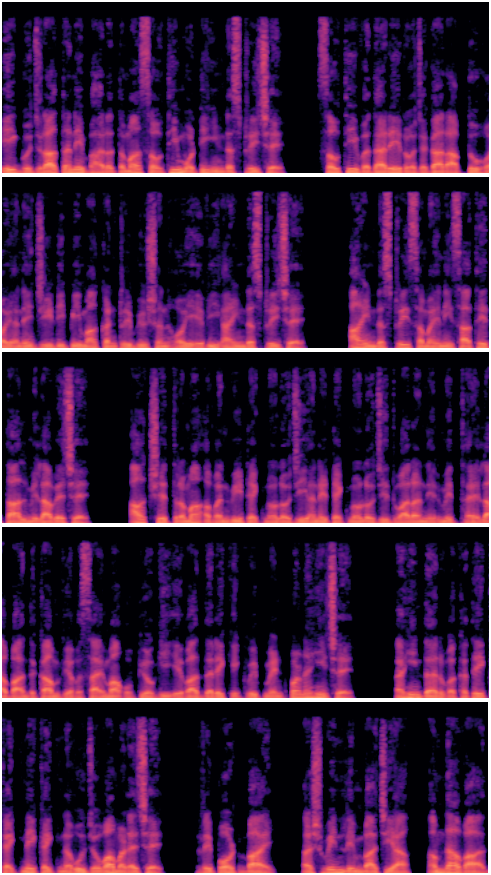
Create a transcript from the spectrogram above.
એ ગુજરાત અને ભારતમાં સૌથી મોટી ઇન્ડસ્ટ્રી છે. સૌથી વધારે રોજગાર આપતું હોય અને જીડીપીમાં કન્ટ્રીબ્યુશન હોય એવી આ ઇન્ડસ્ટ્રી છે. આ ઇન્ડસ્ટ્રી સમયની સાથે તાલ મિલાવે છે. આ ક્ષેત્રમાં અવનવી ટેકનોલોજી અને ટેકનોલોજી દ્વારા નિર્મિત થયેલા બાંધકામ વ્યવસાયમાં ઉપયોગી એવા દરેક ઇક્વિપમેન્ટ પણ અહીં છે. અહીં દર વખતે કંઈકને કંઈક નવું જોવા મળે છે. Report by Ashwin Limbachiya Ahmedabad.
